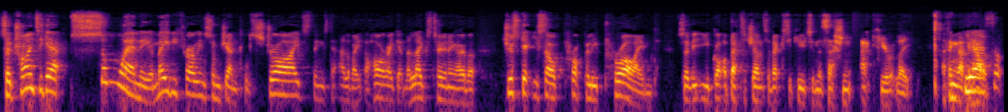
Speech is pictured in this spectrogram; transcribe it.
So trying to get somewhere near, maybe throw in some gentle strides, things to elevate the heart rate, get the legs turning over, just get yourself properly primed so that you've got a better chance of executing the session accurately. I think that can yeah, help. So-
